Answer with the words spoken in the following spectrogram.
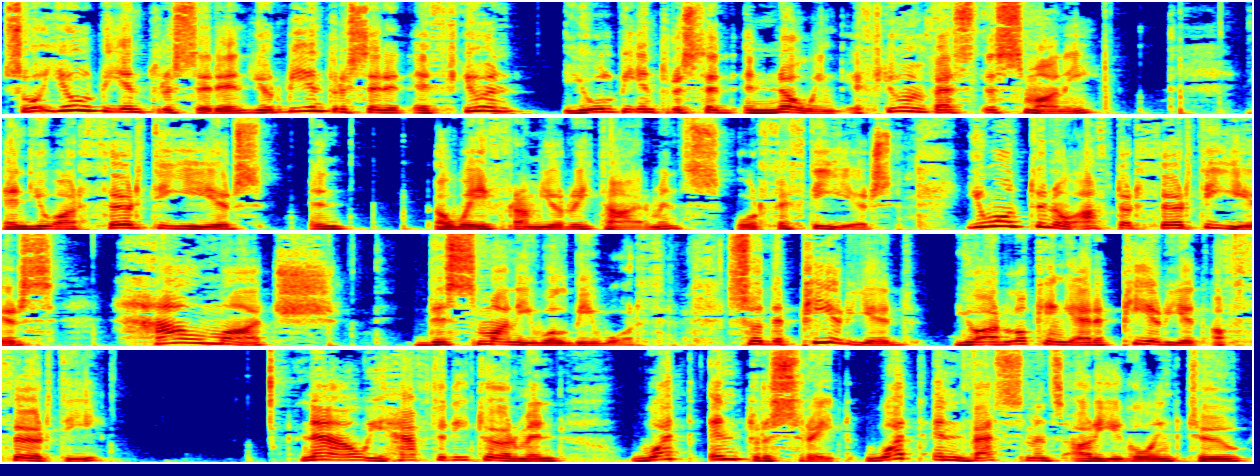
So what you'll be interested in, you'll be interested in if you you'll be interested in knowing if you invest this money and you are 30 years in, away from your retirements or 50 years, you want to know after 30 years how much this money will be worth. So the period, you are looking at a period of 30 now we have to determine what interest rate, what investments are you going to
